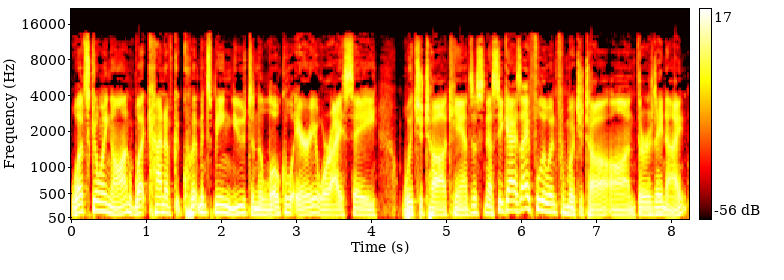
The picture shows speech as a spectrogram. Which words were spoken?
what's going on, what kind of equipment's being used in the local area where I say Wichita, Kansas. Now, see, guys, I flew in from Wichita on Thursday night.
